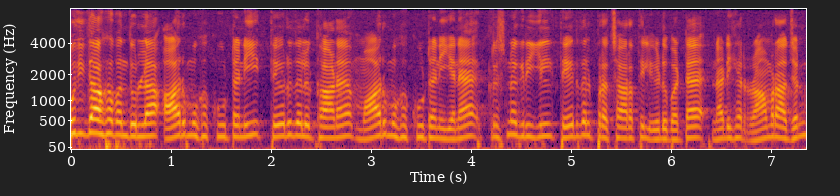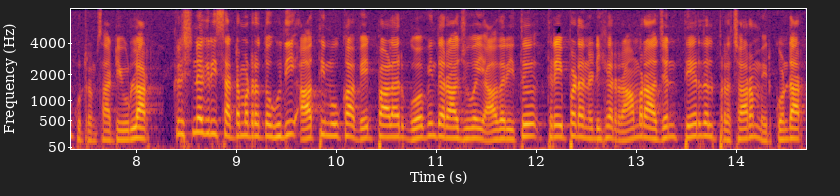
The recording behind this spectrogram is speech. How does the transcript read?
புதிதாக வந்துள்ள ஆறுமுக கூட்டணி தேர்தலுக்கான மாறுமுக கூட்டணி என கிருஷ்ணகிரியில் தேர்தல் பிரச்சாரத்தில் ஈடுபட்ட நடிகர் ராமராஜன் குற்றம் சாட்டியுள்ளார். கிருஷ்ணகிரி சட்டமன்ற தொகுதி அதிமுக வேட்பாளர் கோவிந்தராஜுவை ஆதரித்து திரைப்பட நடிகர் ராமராஜன் தேர்தல் பிரச்சாரம் மேற்கொண்டார்.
